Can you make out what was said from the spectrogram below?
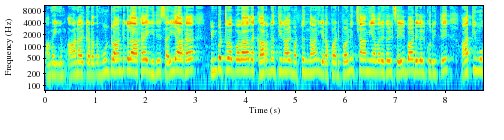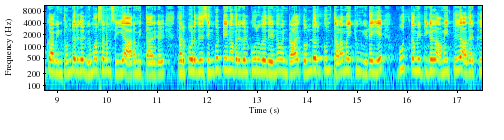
அமையும். ஆனால் கடந்த மூன்று ஆண்டுகளாக இது சரியாக பின்பற்றப்படாத காரணத்தினால் மட்டும்தான் எடப்பாடி பழனிசாமி அவர்கள் செயல்பாடுகள் குறித்து அதிமுகவின் தொண்டர்கள் விமர்சனம் செய்ய ஆரம்பித்தார்கள். தற்பொழுது செங்கோட்டையன் அவர்கள் கூறுவது என்னவென்றால் தொண்டருக்கும் தலைமைக்கும் இடையே பூத் கமிட்டிகள் அமைத்து அதற்கு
